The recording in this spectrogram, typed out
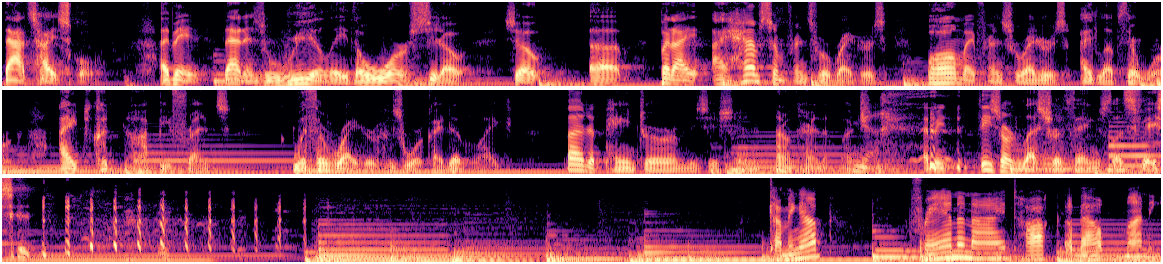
That's high school. I mean, that is really the worst, you know. So, uh, but I, I have some friends who are writers. All my friends who are writers, I love their work. I could not be friends with a writer whose work I didn't like. But a painter or a musician, I don't care that much. Yeah. I mean, these are lesser things, let's face it. Coming up, Fran and I talk about money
